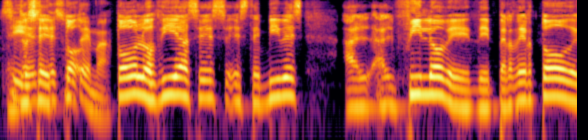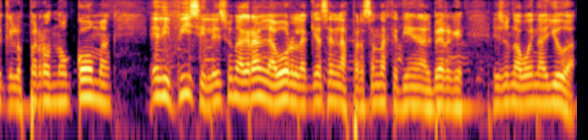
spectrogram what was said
Sí, es- es un tema. Todos los días es, este, vives al, al filo de, de perder todo, de que los perros no coman. Es difícil, es una gran labor la que hacen las personas que tienen albergue. Es una buena ayuda.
